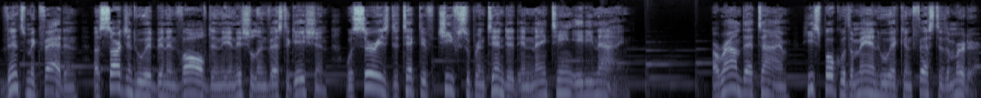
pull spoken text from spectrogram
Vince McFadden, a sergeant who had been involved in the initial investigation was Surrey's detective chief superintendent in 1989. Around that time, he spoke with a man who had confessed to the murder.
